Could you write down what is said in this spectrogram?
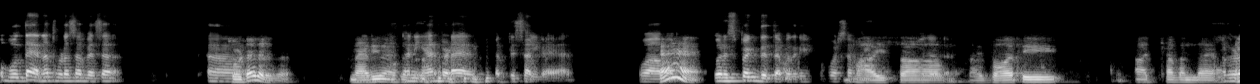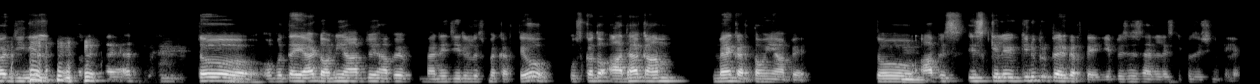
वो बोलता है ना थोड़ा सा वैसा छोटा तेरे से? मैं भी पता नहीं यार बड़ा है बत्तीस साल का यार। वो वो रिस्पेक्ट देता है पता नहीं for some भाई साहब भाई बहुत ही अच्छा बंदा है। थोड़ा जीनियल यार। तो वो बोलता है यार डॉनी आप जो यहाँ पे मैनेजरियल उसमें करते हो उसका तो आधा काम मैं करता हूँ यहाँ पे। तो हम्म। आप इस इसके लिए क्यों प्रिपेयर करते हैं ये बिज़नेस एनालिस्ट की पोजीशन के लिए?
